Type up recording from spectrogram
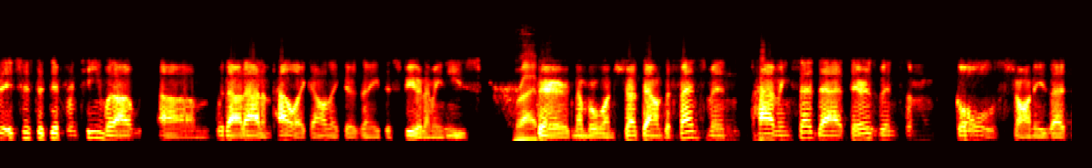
it's just a different team without um, without Adam Pelech. I don't think there's any dispute. I mean he's right. their number one shutdown defenseman. Having said that, there's been some goals, Shawnee, that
